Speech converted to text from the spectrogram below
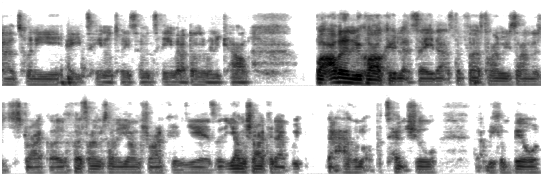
uh, 2018 or 2017, but that doesn't really count. But other than Lukaku, let's say that's the first time we signed a striker, the first time we signed a young striker in years, a young striker that we that has a lot of potential that we can build.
